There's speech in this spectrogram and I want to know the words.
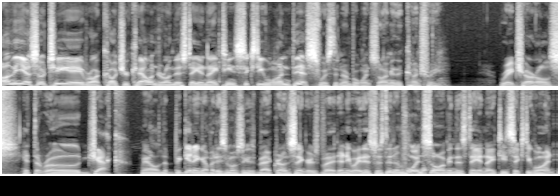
On the SOTA Rock Culture calendar on this day in 1961, this was the number one song in the country. Ray Charles, Hit the Road, Jack. Well, the beginning of it is mostly as background singers, but anyway, this was the number one song in this day in 1961.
